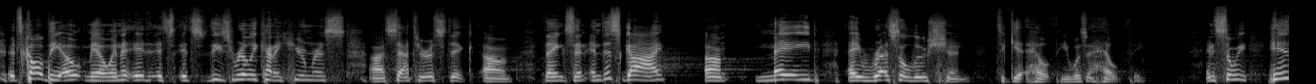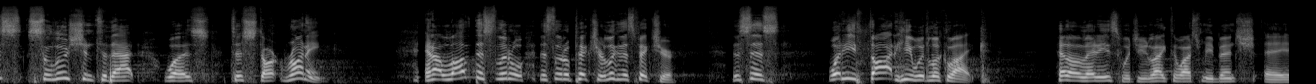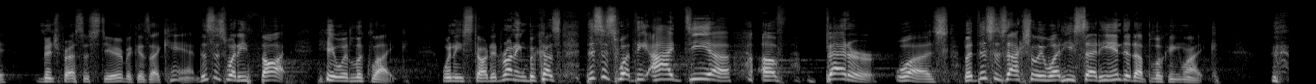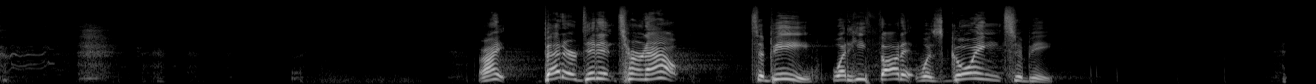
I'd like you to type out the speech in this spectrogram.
It's called the oatmeal, and it, it, it's, it's these really kind of humorous, uh, satiristic um, things. And, and this guy um, made a resolution to get healthy. He wasn't healthy. And so he, his solution to that was to start running. And I love this little, this little picture. Look at this picture. This is what he thought he would look like. Hello, ladies. Would you like to watch me bench a bench press a steer? Because I can. This is what he thought he would look like when he started running, because this is what the idea of better was. But this is actually what he said he ended up looking like. right? Better didn't turn out to be what he thought it was going to be.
